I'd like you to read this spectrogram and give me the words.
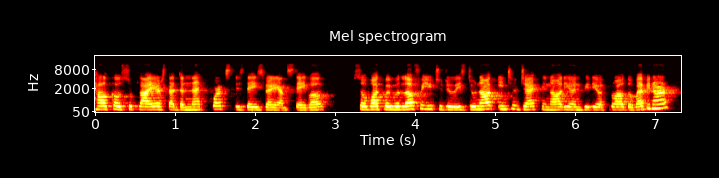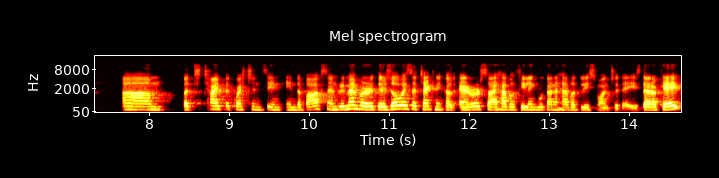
telco suppliers that the networks these days very unstable. So what we would love for you to do is do not interject in audio and video throughout the webinar, um, but type the questions in, in the box. And remember, there's always a technical error. So I have a feeling we're gonna have at least one today. Is that okay?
